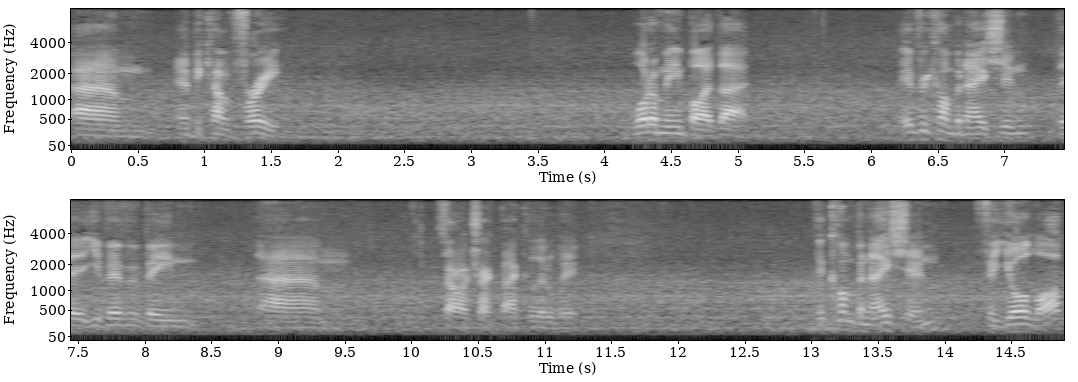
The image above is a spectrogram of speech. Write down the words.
um, and become free. What I mean by that, every combination that you've ever been, um, sorry, I'll track back a little bit. The combination for your lock,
